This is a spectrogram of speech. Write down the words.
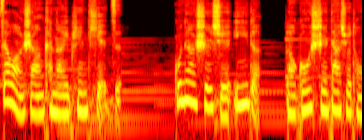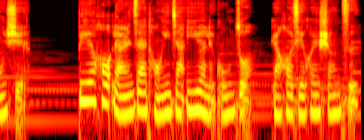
在网上看到一篇帖子，姑娘是学医的，老公是大学同学，毕业后两人在同一家医院里工作，然后结婚生子。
